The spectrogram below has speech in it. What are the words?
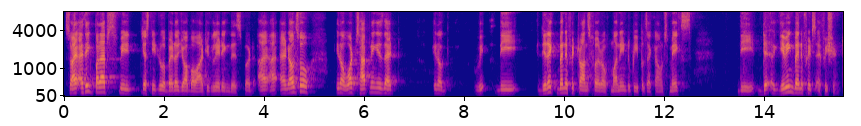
So I, I think perhaps we just need to do a better job of articulating this. But I, I and also, you know, what's happening is that, you know, we, the direct benefit transfer of money into people's accounts makes the giving benefits efficient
